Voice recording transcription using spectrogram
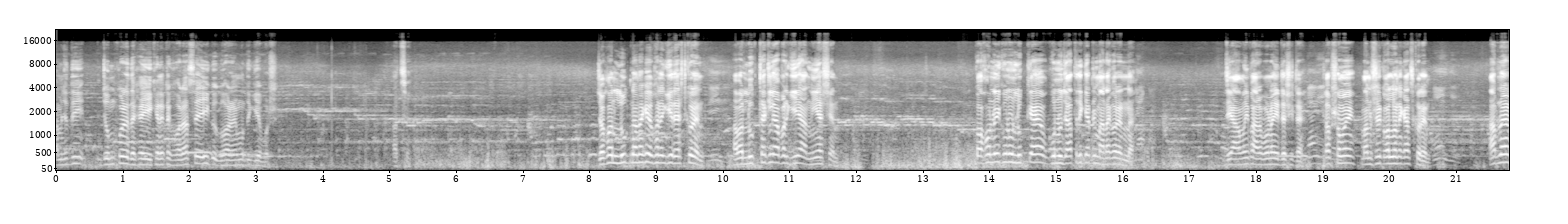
আমি যদি জুম করে দেখাই এখানে একটা ঘর আছে এই ঘরের মধ্যে গিয়ে বসে। আচ্ছা। যখন লুক না থাকে ওখানে গিয়ে রেস্ট করেন। আবার লুক থাকলে আবার গিয়ে নিয়ে আসেন। কখনোই কোনো লোককে কোনো যাত্রীকে আপনি মানা করেন না। যে আমি পারব না এটা সেটা। সব সময় মানুষের কল্যাণে কাজ করেন। হ্যাঁ, আপনার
